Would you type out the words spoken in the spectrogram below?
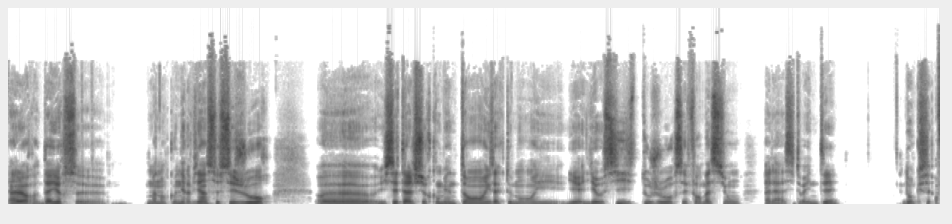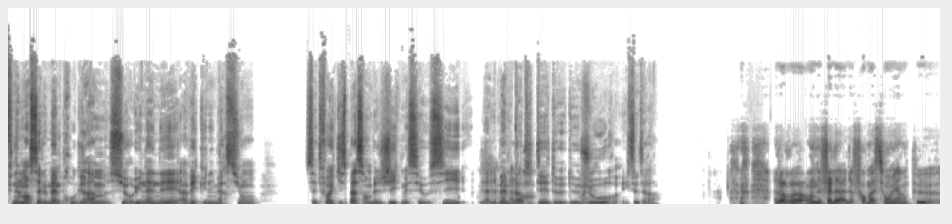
Alors, d'ailleurs, maintenant qu'on y revient, ce séjour, il s'étale sur combien de temps exactement? Et il y, a aussi toujours ces formations à la citoyenneté. Donc, finalement, c'est le même programme sur une année avec une immersion cette fois qui se passe en Belgique, mais c'est aussi la, même quantité de, jours, etc. Alors, euh, en effet, la, formation est un peu, euh,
